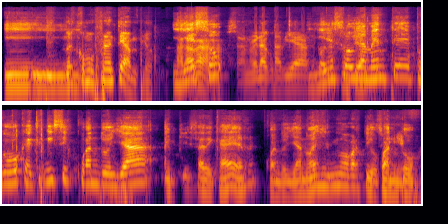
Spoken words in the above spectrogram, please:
Y, No es como un frente amplio. y eso- nada, o sea, no era y eso obviamente provoca crisis cuando ya empieza a decaer, cuando ya no es el mismo partido, Sí. cuando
